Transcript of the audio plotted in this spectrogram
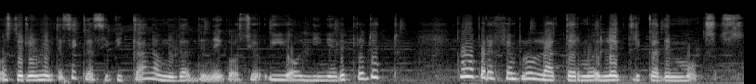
Posteriormente se clasifica la unidad de negocio y o línea de producto, como por ejemplo la termoeléctrica de Moxos.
